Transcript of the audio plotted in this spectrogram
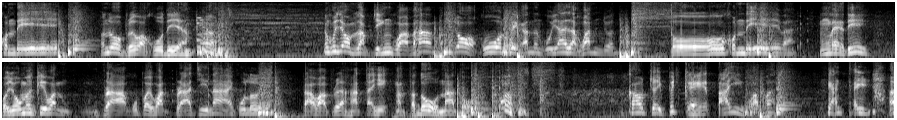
คนดีมันรู้หรือว่ากูดีอะนั่นกูยอมรับจริงกว่าถ้ามันย่อกูมันเพลงอันนั้นกูย้ายสักวันจน โถคนดีปะมึงแหละที่พอโยมเมื่อกี้วันปลากูไปวัดปลาจีน่าให้กูเลยปลาว่าเพื่อหัตตะหิหัตตะโดนาโต เข้าใจพิษแก่ตายกว่าป่ะยังไงไอ้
